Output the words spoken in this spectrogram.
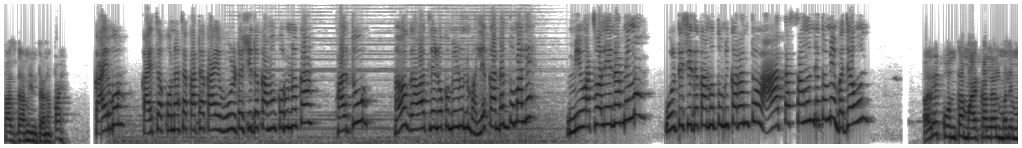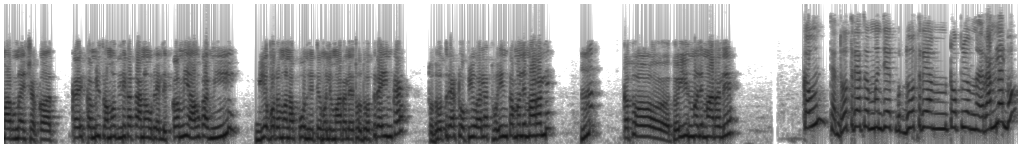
पाच दहा मिनिटानं पाय. काय वो कायचा कोणाचा काटा? काय उलट शिद काम करू नका. फालतू. हो गावातले लोक मिळून भले काढन तुम्हाला. मी वाचवायला येणार नाही मग. उलट शिद काम तुम्ही करा तो आताच सांगून देतो मी बजावून. अरे कोणता मायकालाल मला मारू नाही शकत. काही कमी समजली का कानावर राहिली कमी आहो का मी? घे बरं मला कोण येते मला मारायला? तो धोत्र्या येईन काय? तो धोत्र्या टोपीवाला तो येईन का मला मारायला? हं? का तो तो येईन मला मारायला? काऊन? त्या धोत्र्याचं म्हणजे धोत्र्या टोपी रामलाल भाऊ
